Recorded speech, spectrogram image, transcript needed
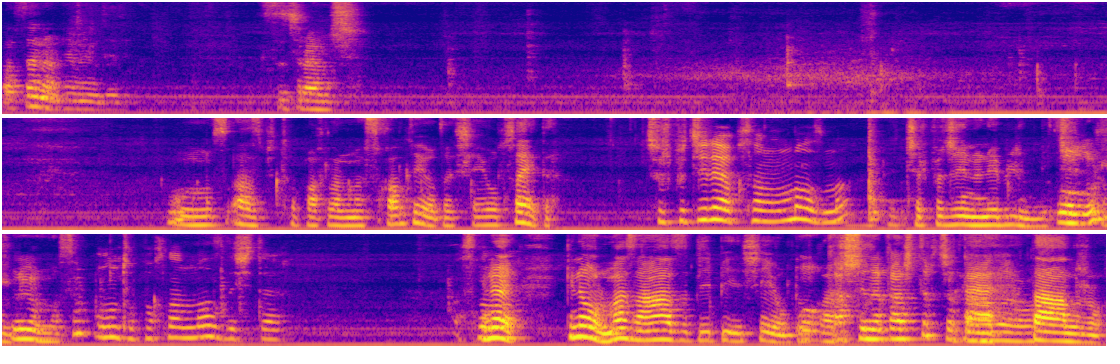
Baksana hemen dedi. Sıçramış. Unumuz az bir topaklanması kaldı ya o da şey olsaydı. Çırpıcıyla yapsan olmaz mı? Çırpıcıyla ne bileyim hiç. Olur. Niye olmasın? Un topaklanmazdı işte. Aslında Yine, yine olmaz ağzı bir, bir şey oldu. O kaşığına karıştıkça He, dağılır o. dağılır o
